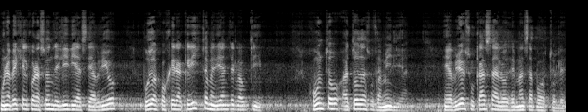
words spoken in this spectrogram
Una vez que el corazón de Lidia se abrió, pudo acoger a Cristo mediante el bautismo, junto a toda su familia, y abrió su casa a los demás apóstoles.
